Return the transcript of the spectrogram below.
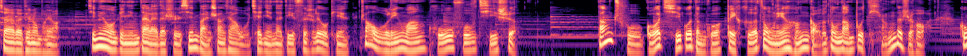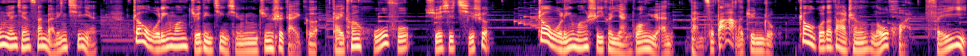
亲爱的听众朋友，今天我给您带来的是新版《上下五千年》的第四十六篇《赵武灵王胡服骑射》。当楚国、齐国等国被合纵连横搞得动荡不停的时候，公元前三百零七年，赵武灵王决定进行军事改革，改穿胡服，学习骑射。赵武灵王是一个眼光远、胆子大的君主，赵国的大臣楼缓、肥义。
